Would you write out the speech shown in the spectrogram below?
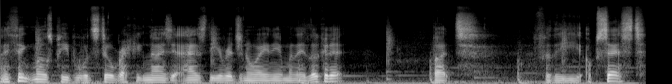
I think most people would still recognize it as the original Alien when they look at it, but for the obsessed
